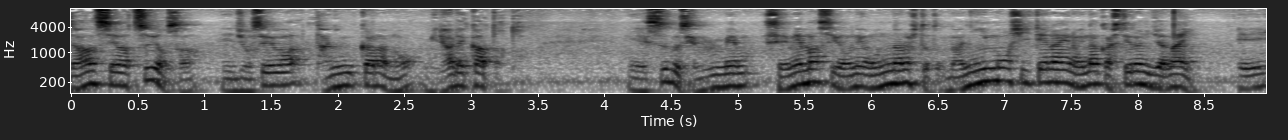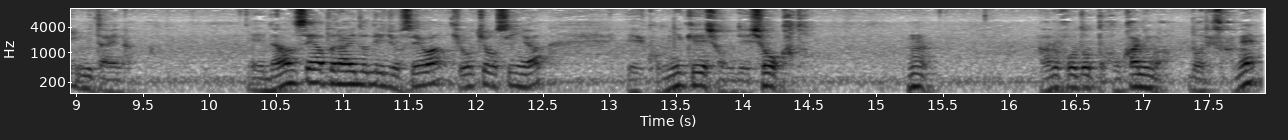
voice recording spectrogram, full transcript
男性は強さ。女性は他人からの見られ方と、すぐ責め責めますよね。女の人と。何もしてないのに何かしてるんじゃない、えー、みたいな、男性はプライドで女性は協調性やコミュニケーションでしょうかと、うん、なるほどと。他にはどうですかね、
